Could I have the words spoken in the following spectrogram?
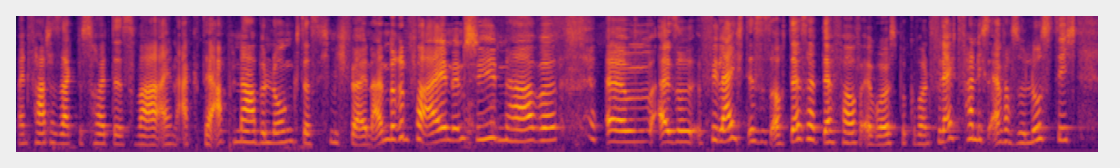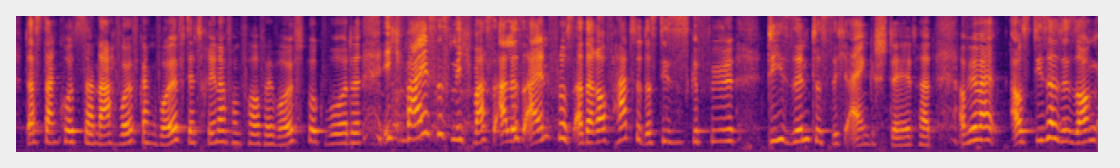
mein Vater sagt bis heute, es war ein Akt der Abnabelung, dass ich mich für einen anderen Verein entschieden habe. Ähm, also vielleicht ist es auch deshalb der VfL Wolfsburg geworden. Vielleicht fand ich es einfach so lustig, dass dann kurz danach Wolfgang Wolf der Trainer vom VfL Wolfsburg wurde. Ich weiß es nicht, was alles Einfluss darauf hatte, dass dieses Gefühl, die sind es, sich eingestellt hat. Auf jeden Fall aus dieser Saison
